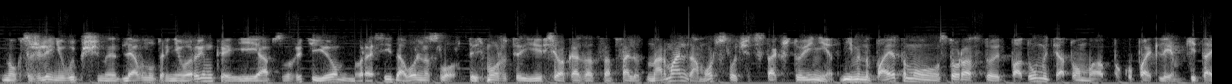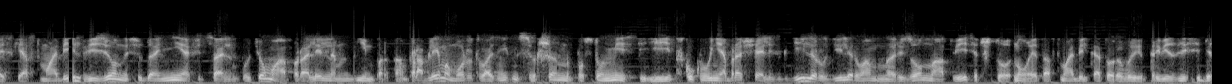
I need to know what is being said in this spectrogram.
но, к сожалению, выпущенная для внутреннего рынка, и обслужить ее в России довольно сложно. То есть может и все оказаться абсолютно нормально, а может случиться так, что и нет. Именно поэтому сто раз стоит подумать о том, а покупать ли китайский автомобиль, везенный сюда не официальным путем, а параллельным импортом. Проблема может возникнуть совершенно на пустом месте. И сколько вы не обращались к дилеру, дилер вам вам резонно ответит, что, ну, это автомобиль, который вы привезли себе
